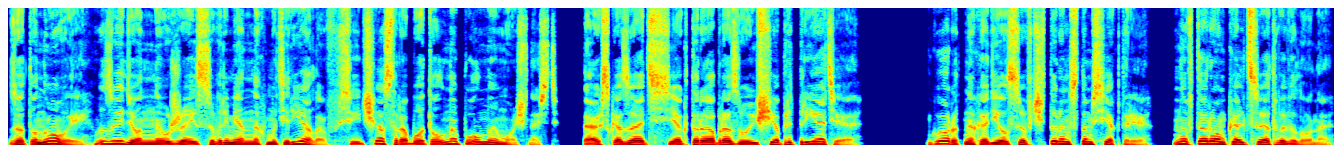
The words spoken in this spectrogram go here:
зато новый, возведенный уже из современных материалов, сейчас работал на полную мощность. Так сказать, секторообразующее предприятие. Город находился в 14 секторе, на втором кольце от Вавилона.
